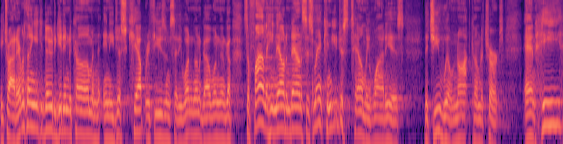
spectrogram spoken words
He tried everything he could do to get him to come, and, and he just kept refusing, said he wasn't going to go, wasn't going to go. So finally, he nailed him down and says, Man, can you just tell me why it is that you will not come to church? And he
